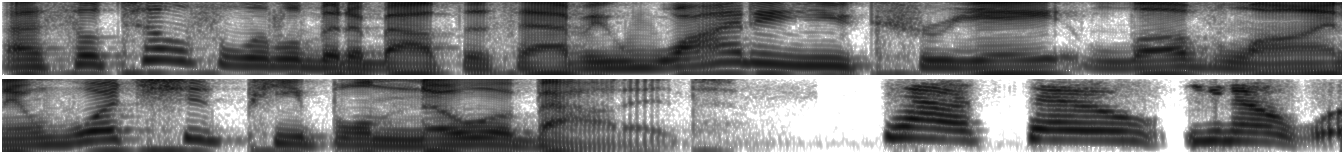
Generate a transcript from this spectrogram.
Uh, so tell us a little bit about this, Abby. Why did you create Loveline and what should people know about it? Yeah, so, you know,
